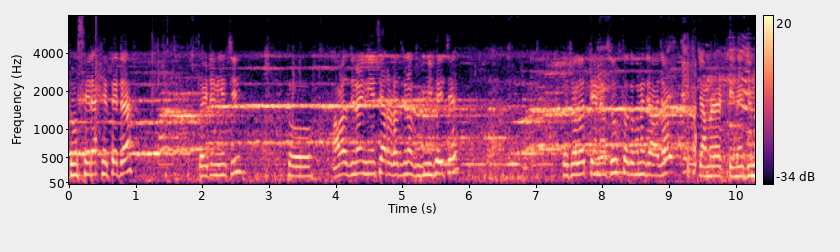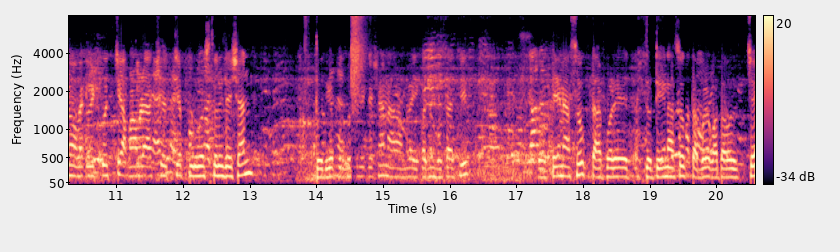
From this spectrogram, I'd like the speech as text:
তো সেরা খেতে এটা। তো এটা নিয়েছি। তো আমরা দুজনে নিয়েছি আর ওরা দুজনে ঘুগনি খেয়েছে তো চলো ট্রেন আসুক, তো ওখানে যাওয়া যাক। তো আমরা ট্রেনের জন্য ওয়েট করছি। এখন আমরা আছি হচ্ছে পূর্বস্থলী স্টেশন তো ওদিকে পূর্বস্থলী স্টেশন আর আমরা এই কজন বসে আছি। তো ট্রেন আসুক, তারপরে তো ট্রেন আসুক, তারপরে কথা হচ্ছে।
